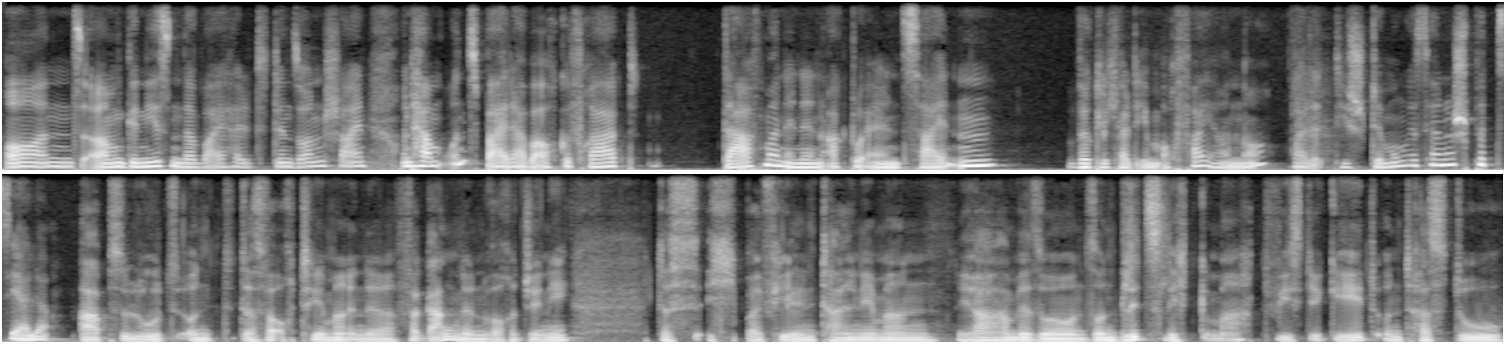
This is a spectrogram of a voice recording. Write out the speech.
und ähm, genießen dabei halt den Sonnenschein und haben uns beide aber auch gefragt, darf man in den aktuellen Zeiten wirklich halt eben auch feiern, ne? Weil die Stimmung ist ja eine spezielle. Absolut. Und das war auch Thema in der vergangenen Woche, Jenny, dass ich bei vielen Teilnehmern, ja, haben wir so, so ein Blitzlicht gemacht, wie es dir geht und hast du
